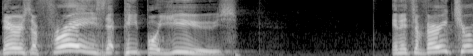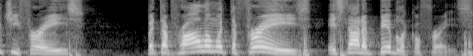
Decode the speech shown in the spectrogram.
There is a phrase that people use, and it's a very churchy phrase, but the problem with the phrase, it's not a biblical phrase.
